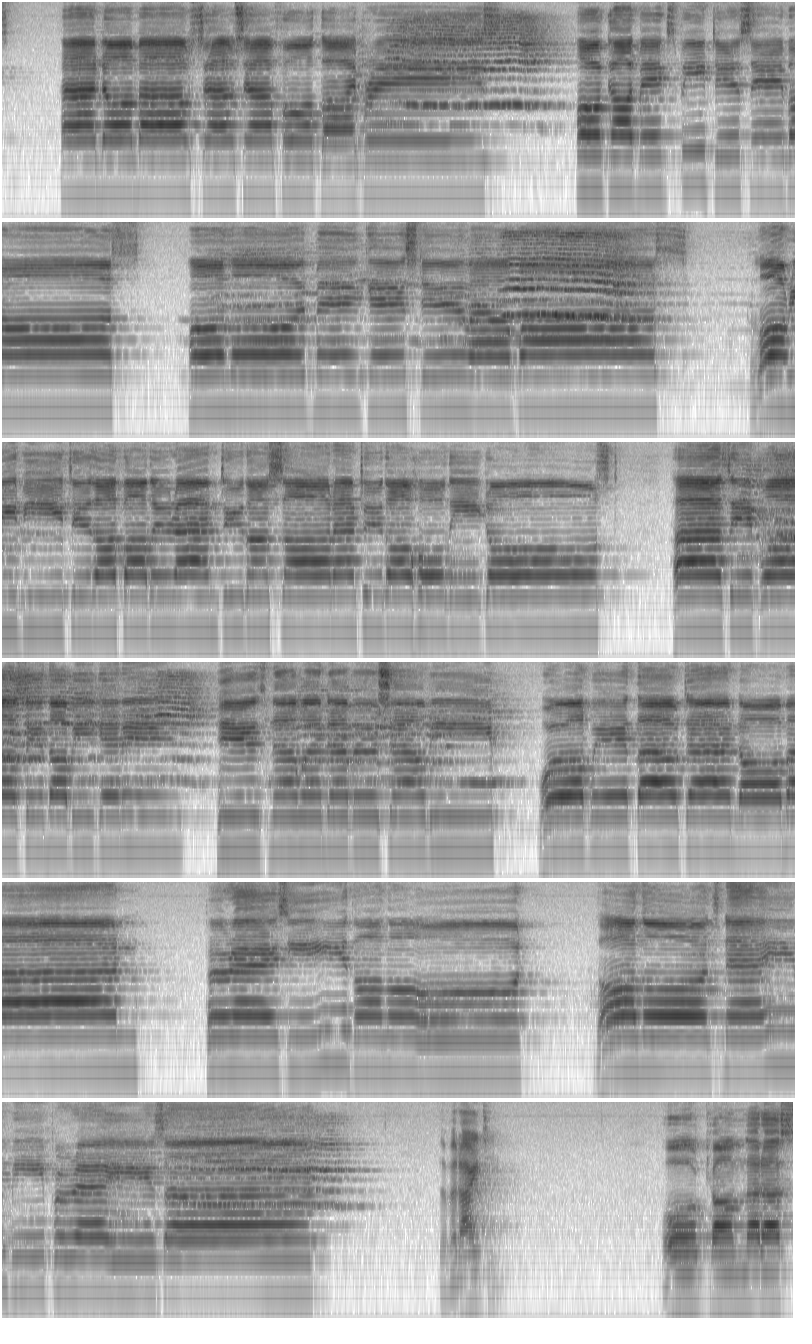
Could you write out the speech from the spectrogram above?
and our mouth shall shout forth thy praise. O God, make speed to save us. O Lord, make haste to help us. Glory be to the Father, and to the Son, and to the Holy Ghost, as it was in the beginning, is now and ever shall be,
